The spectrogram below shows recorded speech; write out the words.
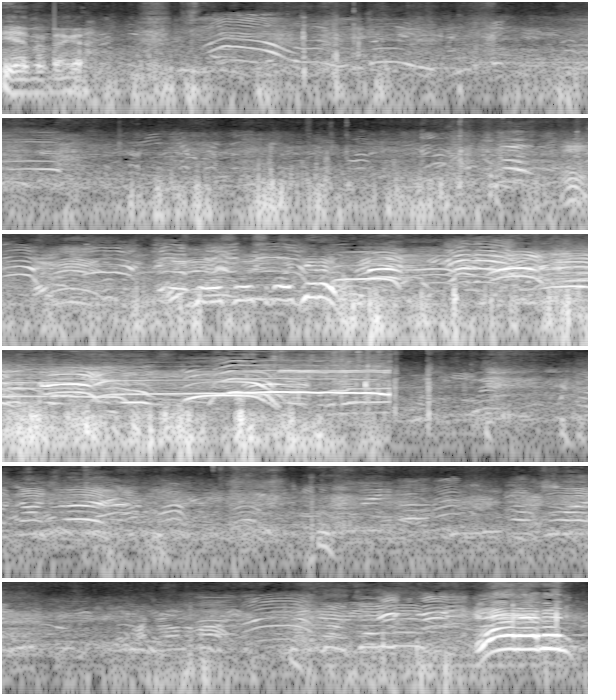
Yeah, Rebecca. Him! Get down, Evan!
